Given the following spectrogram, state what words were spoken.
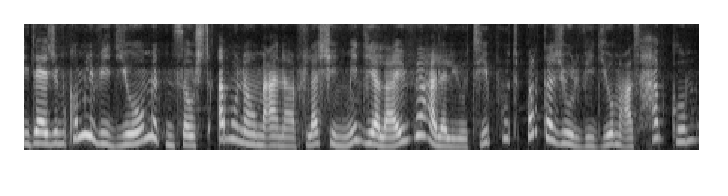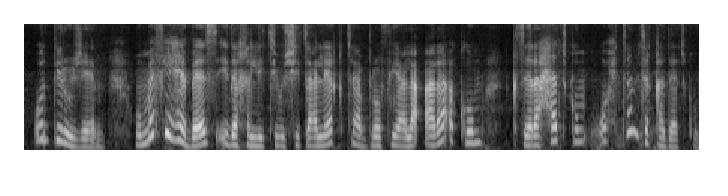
إذا عجبكم الفيديو ما تنسوش تأبوناو معنا في la chaîne ميديا لايف على اليوتيوب وتبارطاجيو الفيديو مع صحابكم وديروا j'aime. وما فيها باس إذا خليتيو شي تعليق تعبروا فيه على آرائكم اقتراحاتكم وحتى انتقاداتكم.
